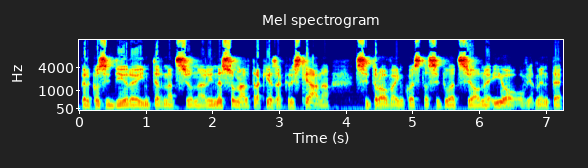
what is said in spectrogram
per così dire internazionali. Nessun'altra chiesa cristiana si trova in questa situazione. Io ovviamente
